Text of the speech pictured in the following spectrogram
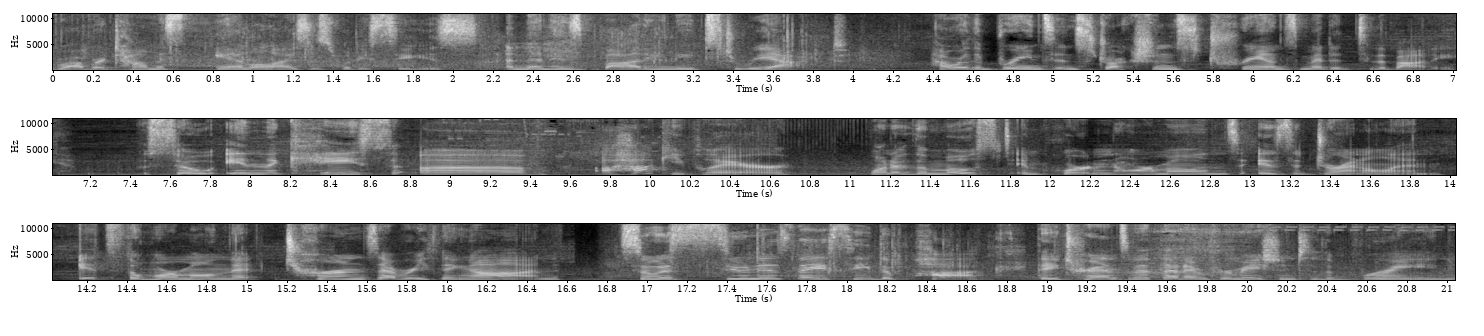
Robert Thomas analyzes what he sees, and then his body needs to react. How are the brain's instructions transmitted to the body? So, in the case of a hockey player, one of the most important hormones is adrenaline. It's the hormone that turns everything on. So, as soon as they see the puck, they transmit that information to the brain,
